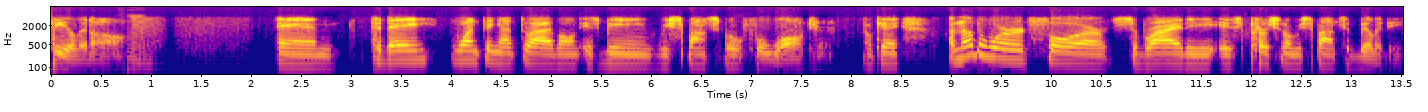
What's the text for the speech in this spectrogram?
feel it all. Hmm. And today, one thing I thrive on is being responsible for Walter. Okay? Another word for sobriety is personal responsibility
